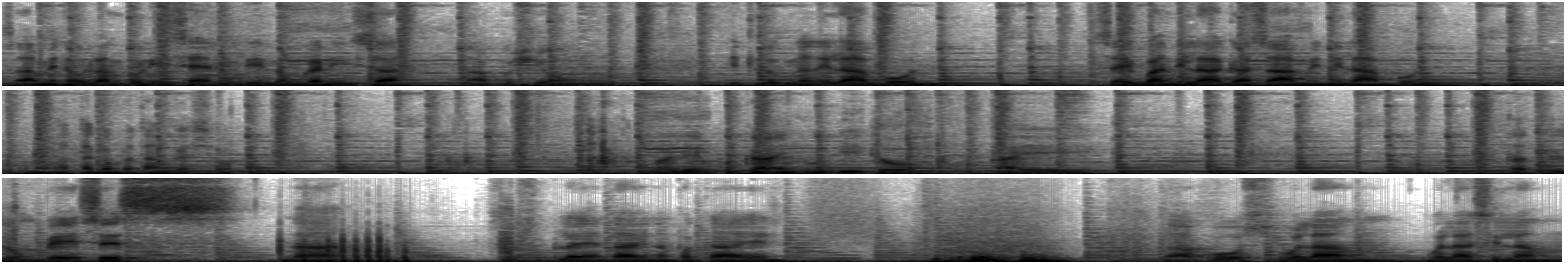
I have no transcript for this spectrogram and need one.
Sa amin, no, langganisa yan, hindi longganisa. Tapos yung itlog na nilabon, sa iba nilaga, sa amin nilabon taga Batangas ho. Bali, ang pagkain ho dito ay tatlong beses na susuplayan tayo ng pagkain. Tapos walang wala silang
